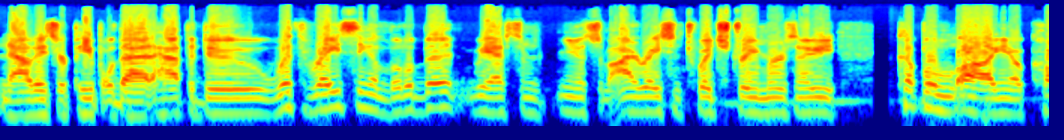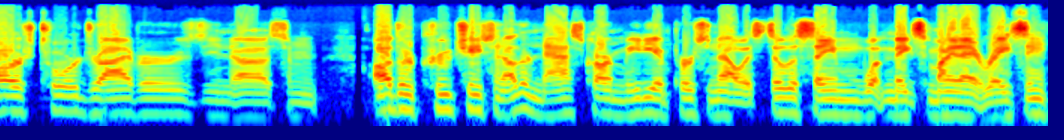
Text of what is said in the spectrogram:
now these are people that have to do with racing a little bit. We have some you know some iRacing Twitch streamers, maybe a couple uh, you know cars tour drivers, you know some other crew chiefs and other NASCAR media personnel. It's still the same. What makes Monday Night Racing?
